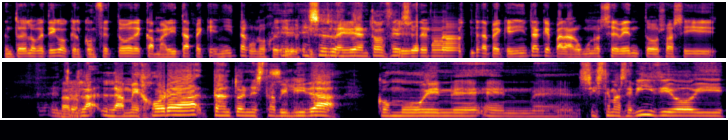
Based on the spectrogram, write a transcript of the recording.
entonces lo que te digo, que el concepto de camarita pequeñita con un objetivo. Eh, esa es la idea, entonces. Yo tengo una camarita pequeñita que para algunos eventos o así. Entonces la, mejora tanto en estabilidad como en, eh, eh, sistemas de vídeo y,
